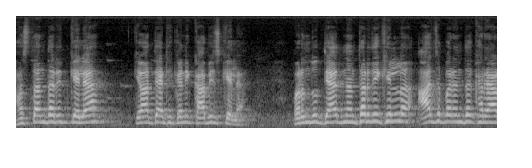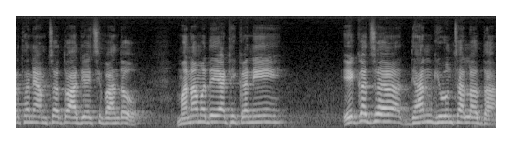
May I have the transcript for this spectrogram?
हस्तांतरित केल्या किंवा त्या ठिकाणी काबीज केल्या. परंतु त्यानंतर देखील आजपर्यंत खऱ्या अर्थाने आमचा तो आदिवासी बांधव मनामध्ये या ठिकाणी एकच ध्यान घेऊन चालला होता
